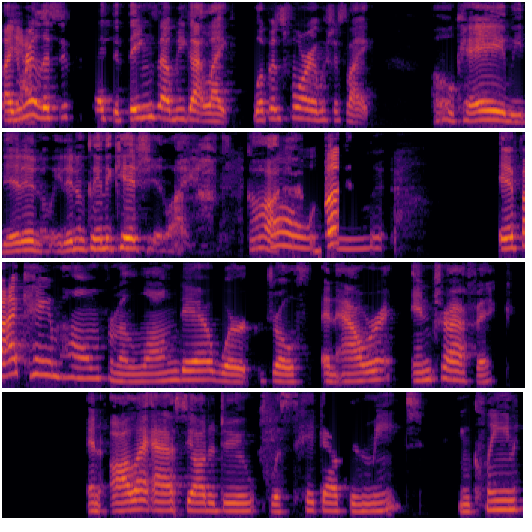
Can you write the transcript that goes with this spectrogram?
Like yeah. realistically, like the things that we got like weapons for, it was just like, okay, we didn't, we didn't clean the kitchen. Like, God. Oh, but if I came home from a long day at work, drove an hour in traffic, and all I asked y'all to do was take out the meat and clean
